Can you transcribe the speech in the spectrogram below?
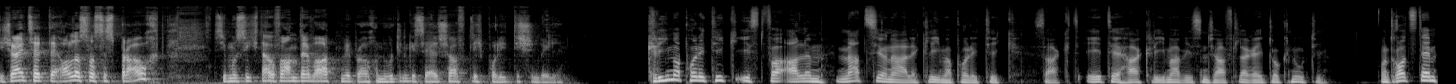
Die Schweiz hätte alles, was es braucht. Sie muss nicht auf andere warten. Wir brauchen nur den gesellschaftlich-politischen Willen. Klimapolitik ist vor allem nationale Klimapolitik, sagt ETH-Klimawissenschaftler Reto Knuti. Und trotzdem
